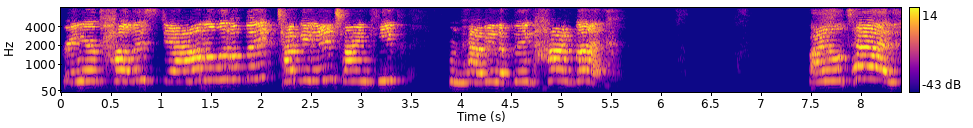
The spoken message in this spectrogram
Bring your pelvis down a little bit. Tuck it in. Try and keep from having a big high butt. Final 10.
